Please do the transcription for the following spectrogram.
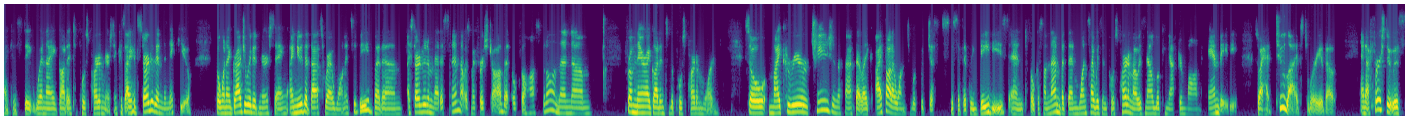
I can state when i got into postpartum nursing because i had started in the nicu but when i graduated nursing i knew that that's where i wanted to be but um, i started in medicine that was my first job at oakville hospital and then um, from there i got into the postpartum ward so my career changed in the fact that like I thought I wanted to work with just specifically babies and focus on them. But then once I was in postpartum, I was now looking after mom and baby. So I had two lives to worry about. And at first it was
